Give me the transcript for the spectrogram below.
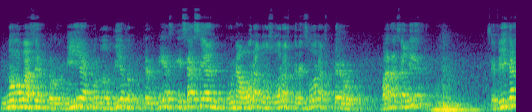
no va a ser por un día, por dos días por tres días, quizás sean una hora, dos horas, tres horas, pero van a salir. ¿Se fija?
